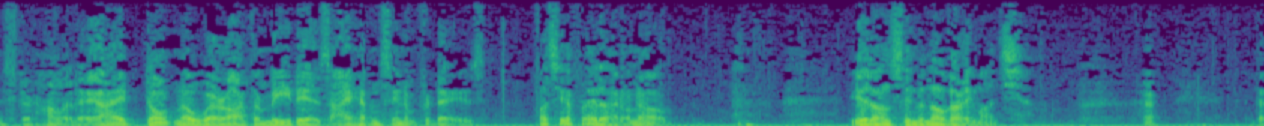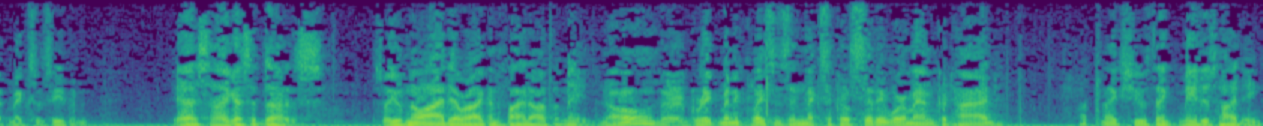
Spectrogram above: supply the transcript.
Mr. Holiday, I don't know where Arthur Meade is. I haven't seen him for days. What's he afraid of? I don't know. You don't seem to know very much. That makes us even. Yes, I guess it does. So you've no idea where I can find Arthur Meade. No, there are a great many places in Mexico City where a man could hide. What makes you think Meade is hiding?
